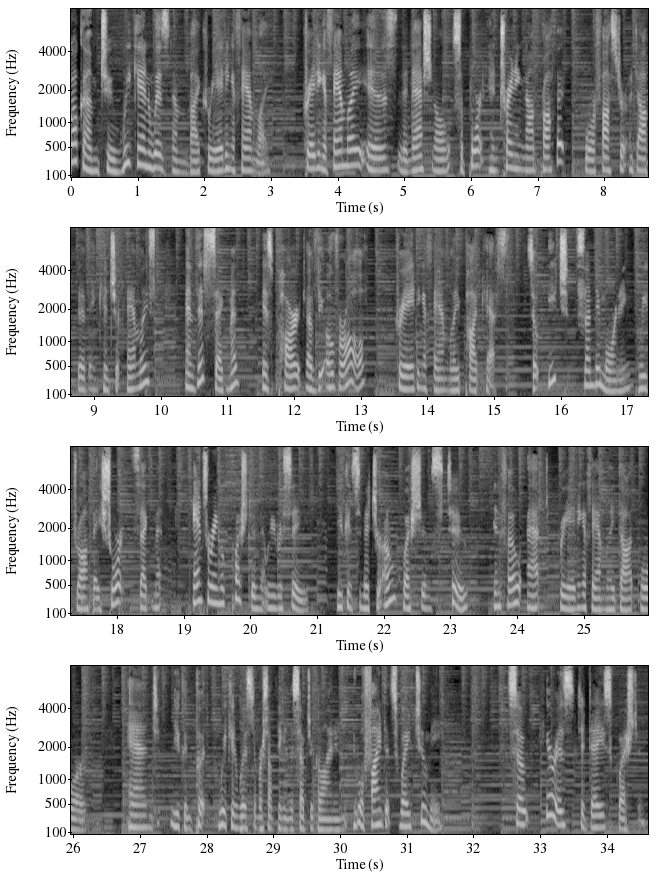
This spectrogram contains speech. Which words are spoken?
Welcome to Weekend Wisdom by Creating a Family. Creating a Family is the national support and training nonprofit for foster, adoptive, and kinship families. And this segment is part of the overall Creating a Family podcast. So each Sunday morning, we drop a short segment answering a question that we receive. You can submit your own questions to info at creatingafamily.org and you can put weekend wisdom or something in the subject line and it will find its way to me. So here is today's question.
